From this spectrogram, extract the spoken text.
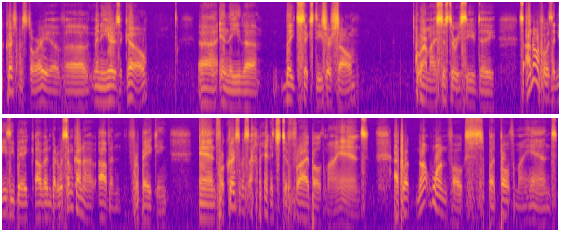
a Christmas story of uh, many years ago, uh, in the, the late 60s or so, where my sister received a so I don't know if it was an easy bake oven, but it was some kind of oven for baking. And for Christmas, I managed to fry both my hands. I put not one, folks, but both of my hands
